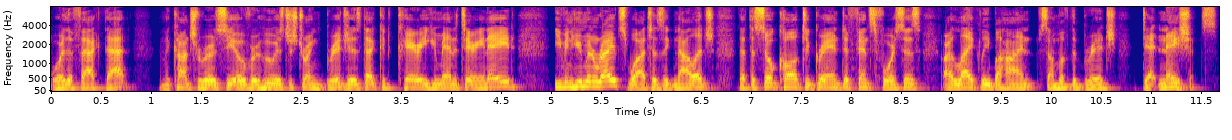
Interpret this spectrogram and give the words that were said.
or the fact that, in the controversy over who is destroying bridges that could carry humanitarian aid, even Human Rights Watch has acknowledged that the so called Tigrayan Defense Forces are likely behind some of the bridge detonations.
